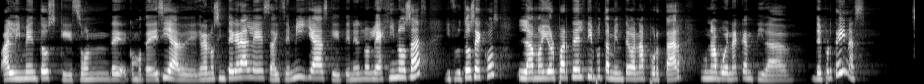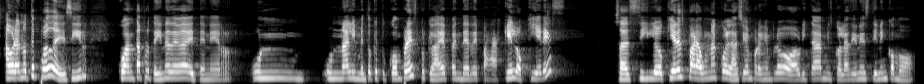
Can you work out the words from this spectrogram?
alimentos que son, de, como te decía, de granos integrales, hay semillas que tienen oleaginosas y frutos secos, la mayor parte del tiempo también te van a aportar una buena cantidad de proteínas. Ahora, no te puedo decir cuánta proteína debe de tener un, un alimento que tú compres, porque va a depender de para qué lo quieres. O sea, si lo quieres para una colación, por ejemplo, ahorita mis colaciones tienen como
